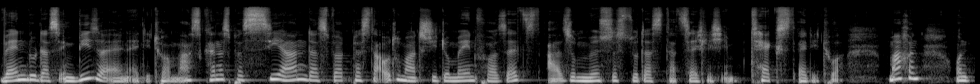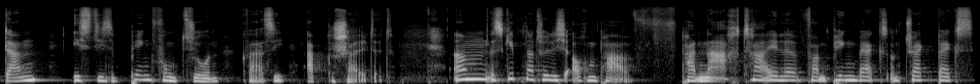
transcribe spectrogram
Wenn du das im visuellen Editor machst, kann es passieren, dass WordPress da automatisch die Domain vorsetzt. Also müsstest du das tatsächlich im Texteditor machen und dann ist diese Ping-Funktion quasi abgeschaltet. Ähm, es gibt natürlich auch ein paar paar Nachteile von Pingbacks und Trackbacks.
